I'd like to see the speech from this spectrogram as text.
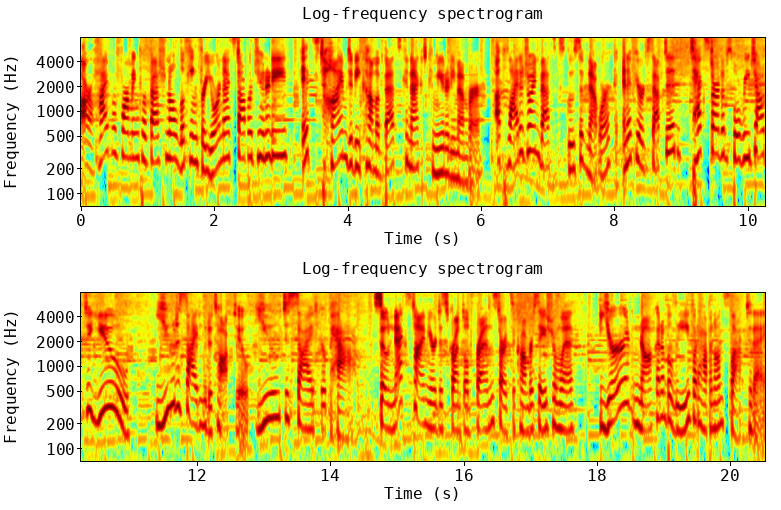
are a high performing professional looking for your next opportunity, it's time to become a Betts Connect community member. Apply to join Betts exclusive network, and if you're accepted, tech startups will reach out to you. You decide who to talk to, you decide your path. So next time your disgruntled friend starts a conversation with, you're not going to believe what happened on Slack today.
